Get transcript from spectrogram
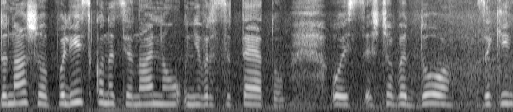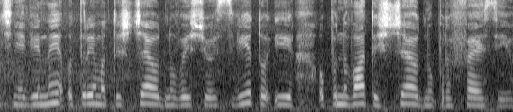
до нашого Поліського національного університету. Ось щоб до закінчення війни отримати ще одну вищу освіту і опанувати ще одну професію.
